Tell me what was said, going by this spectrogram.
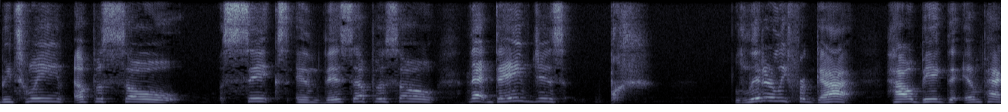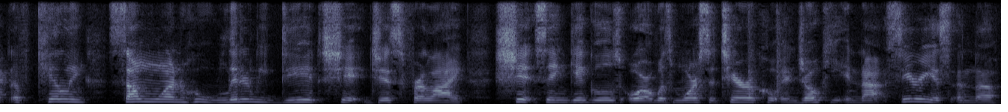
between episode six and this episode that Dave just literally forgot how big the impact of killing someone who literally did shit just for like shits and giggles or was more satirical and jokey and not serious enough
